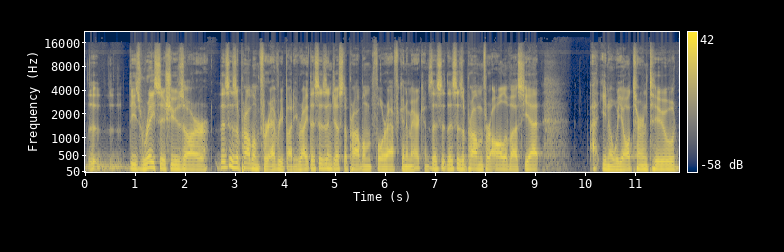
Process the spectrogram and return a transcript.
the, these race issues are this is a problem for everybody right? This isn't just a problem for African Americans this is this is a problem for all of us. Yet uh, you know we all turn to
